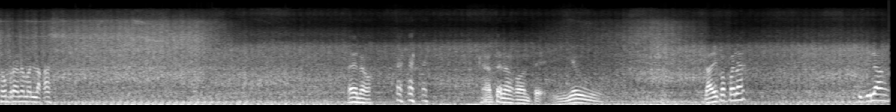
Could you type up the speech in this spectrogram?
Sobra naman lakas. Ayun o. natin ng konti. Yo. Dami pa pala. Sige lang.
